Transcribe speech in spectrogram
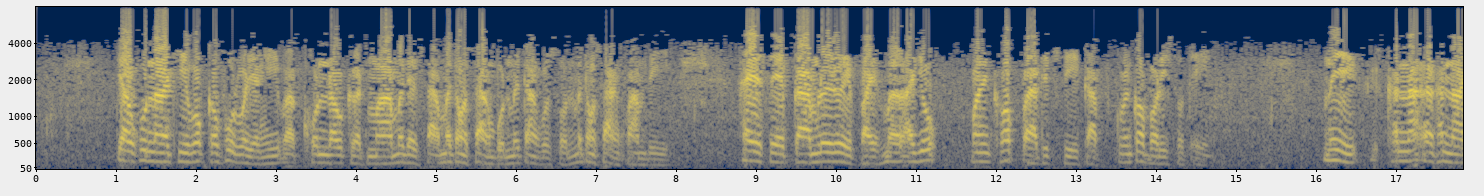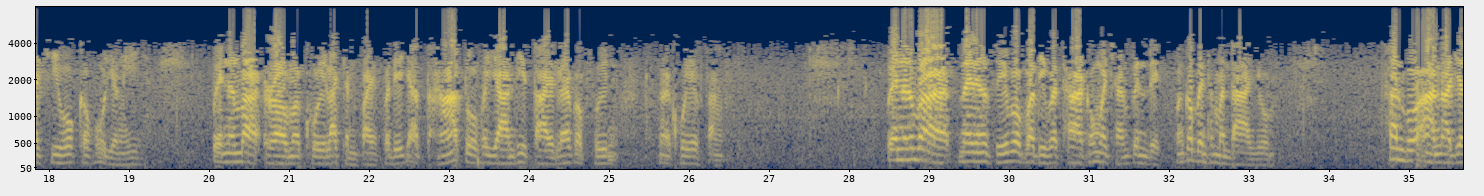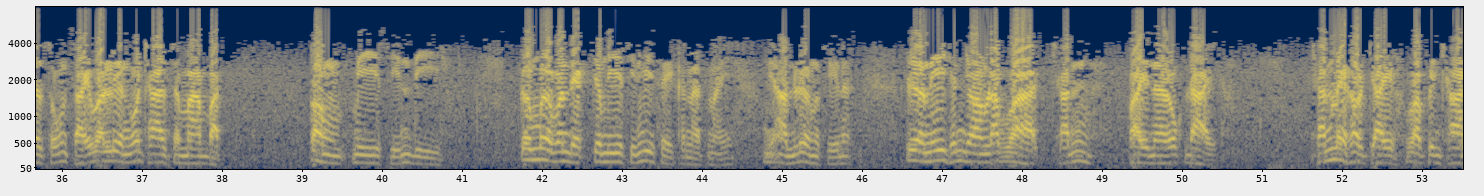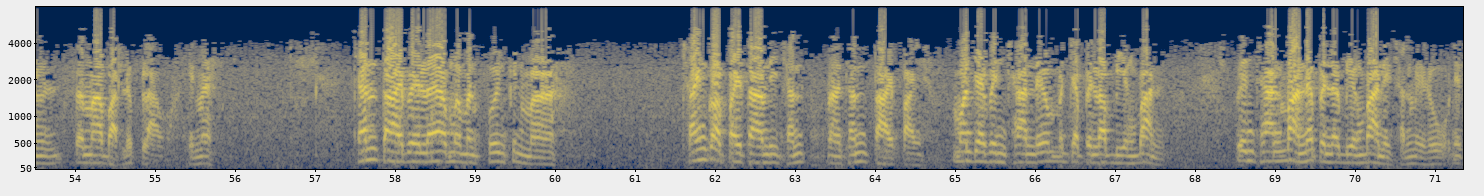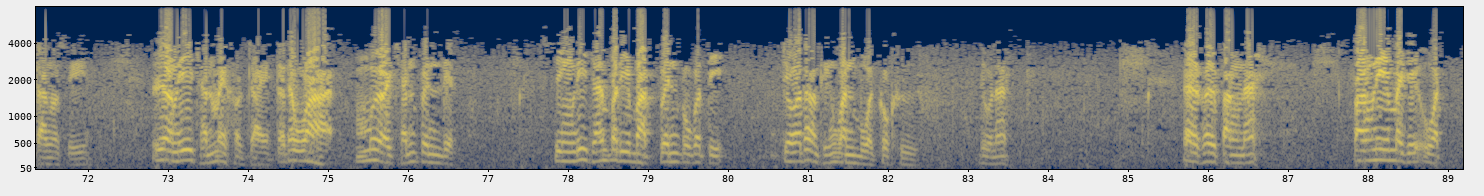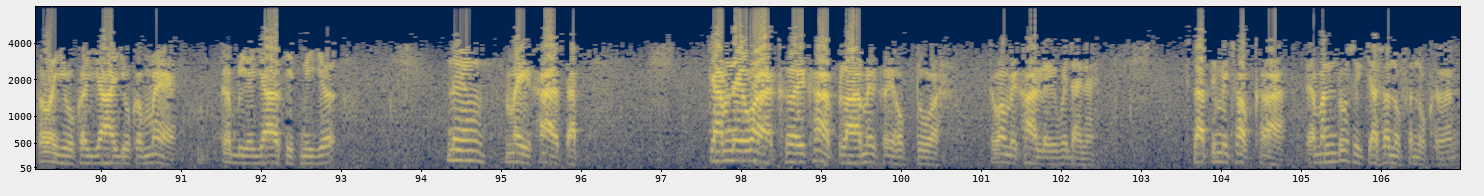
เจ้าคุณนาชีวกเขาพูดว่าอย่างนี้ว่าคนเราเกิดมาไม่ได้สร้างไม่ต้องสร้างบุญไม่ตั้งกุศลไม่ต้องสร้างความดี ให้เสพกามเรื่อยๆไป เมื่ออายุมันครบแปดสิบสี่กับมันก็บริสุทธิ์เอง นี่คณะคณะชีวกเขาพูดอย่างนี้เป็นนั้นว่าเรามาคุยรักกันไปประเดี๋ยวจะหาตัวพยานที่ตายแล้วก็ฟื้นมาคุยให้ฟัง เป็นนั้นว่าในหนังสือว่าปฏิปทาเขามาฉันเป็นเด็ก มันก็เป็นธรรมดาโยม ท่านผู้อ่านอาจจะสงสัยว่าเรื่องของชาสมาบัติต้องมีศีลดี ก็เมื่อวันเด็กจะมีสินวิเศษขนาดไหน นี่อ่านเรื่องสีนะเรื่องนี้ฉันยอมรับว่าฉันไปนรกได้ ฉันไม่เข้าใจว่าเป็นฌานสมาบัติหรือเปล่า เห็นไหม ฉันตายไปแล้วเมื่อมันฟื้นขึ้นมา ฉันก็ไปตามที่ฉันฉันตายไป มันจะเป็นฌานหรือมันจะเป็นระเบียงบ้าน เป็นชานบ้านและเป็นระเบียงบ้านเนี่ยฉันไม่รู้นี่ตามหนังสือเรื่องนี้ฉันไม่เข้าใจ แต่ถ้าว่าเมื่อฉันเป็นเด็ก สิ่งที่ฉันปฏิบัติเป็นปกติจนกระทั่งถึงวันบวชก็คือ ดูนะเออเคยฟังนะ ฟังนี่ไม่ใช่อวด เพราะว่าอยู่กับยายอยู่กับแม่ ก็เบียยาสิทธิ์มีเยอะหนึ่งไม่ฆ่าสัตว์จำได้ว่าเคยฆ่าปลาไม่เคยหกตัว แต่ว่าไม่ฆ่าเลยไม่ได้นะสัตว์ที่ไม่ชอบฆ่า แต่มันรู้สึกจะสนุกสนุกขนาดนั้น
